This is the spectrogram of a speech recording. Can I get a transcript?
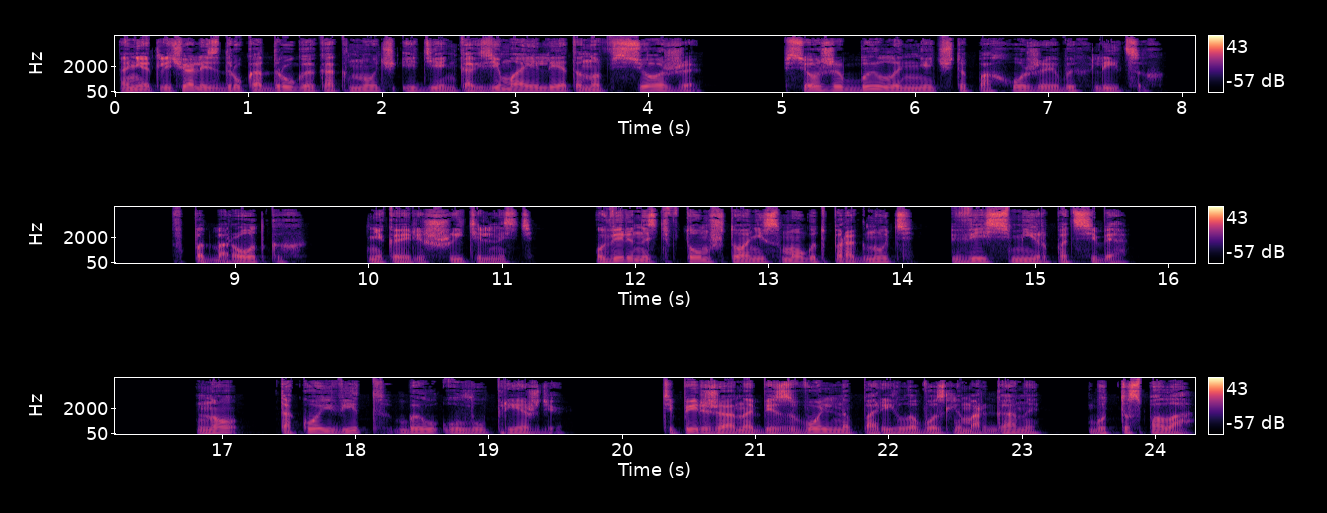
Они отличались друг от друга, как ночь и день, как зима и лето, но все же, все же было нечто похожее в их лицах. В подбородках, некая решительность, уверенность в том, что они смогут прогнуть весь мир под себя. Но такой вид был у Лу прежде. Теперь же она безвольно парила возле Морганы, будто спала.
